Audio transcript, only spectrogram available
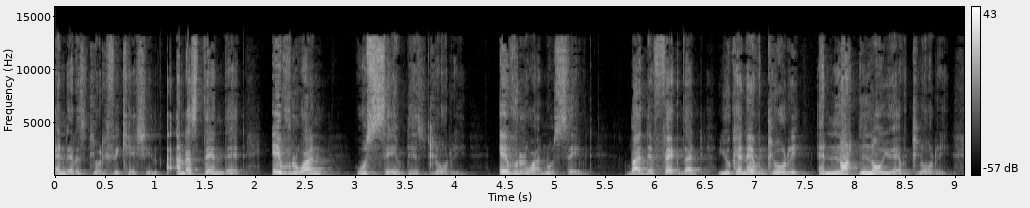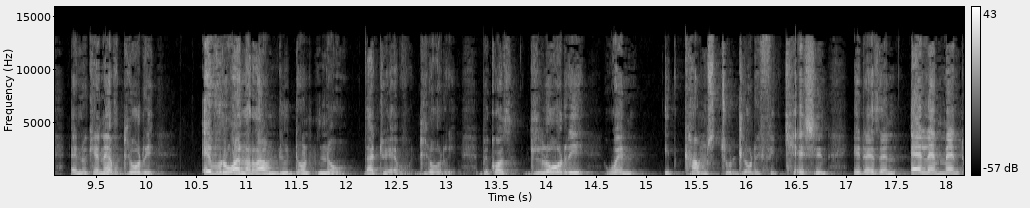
and there is glorification. Understand that everyone who's saved has glory. Everyone who's saved. But the fact that you can have glory and not know you have glory and you can have glory everyone around you don't know that you have glory. Because glory when it comes to glorification it has an element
